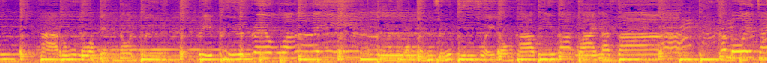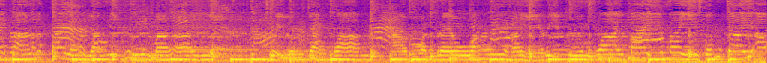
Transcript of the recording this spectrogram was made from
น ถ้ารู้ตัวเป็นโดนปืน รีบคืนเร็วไว้หนังสือพิมพ์ช่วยลงข่าวที่ว่าควายตาสาขโมยใจกล้าลักไปแล้วยังมีคืนมาให้ จ้งความข้ารวนเร็วไว้ให้รีบคืนควายไปไม่สนใจเอา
